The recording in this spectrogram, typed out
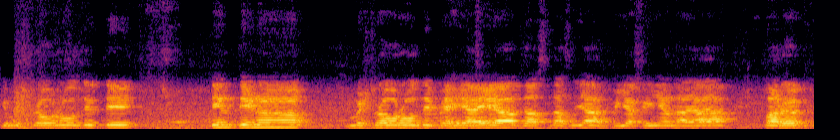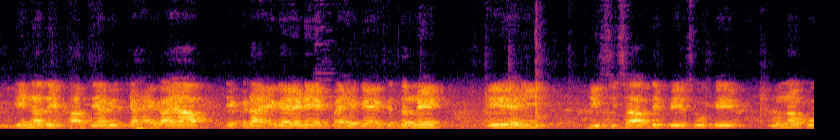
ਕਿ ਮਿਸਟਰ ਓਵਰਆਲ ਦੇ ਉੱਤੇ ਤਿੰਨ ਤਿੰਨ ਮਿਸਟਰ ਓਵਰਆਲ ਦੇ ਪੈਸੇ ਆਏ ਆ 10 ਹਜ਼ਾਰ ਰੁਪਇਆ ਕਈਆਂ ਦਾ ਆਇਆ ਆ। ਪਰ ਇਹਨਾਂ ਦੇ ਖਾਤਿਆਂ ਵਿੱਚ ਹੈਗਾ ਆ ਇਹ ਕਢਾਏ ਗਏ ਨੇ, ਪੈਸੇ ਗਏ ਕਿੱਧਰ ਨੇ? ਇਹ ਅਸੀਂ ਡੀਸੀ ਸਾਹਿਬ ਦੇ ਪੇਸ਼ ਹੋ ਕੇ ਉਹਨਾਂ ਕੋ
